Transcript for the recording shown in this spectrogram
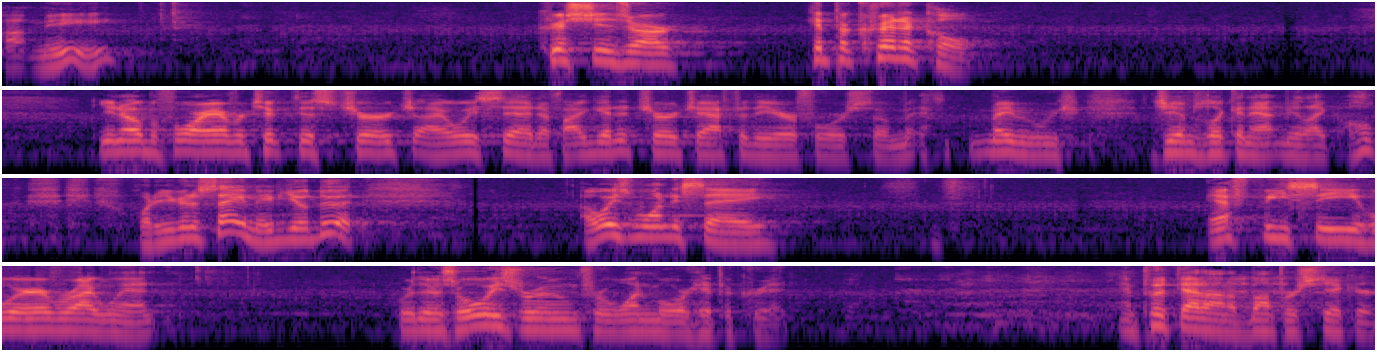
Not me. Christians are hypocritical. You know, before I ever took this church, I always said if I get a church after the Air Force, so maybe we, Jim's looking at me like, oh, what are you going to say? Maybe you'll do it. I always wanted to say FBC, wherever I went, where there's always room for one more hypocrite. and put that on a bumper sticker.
